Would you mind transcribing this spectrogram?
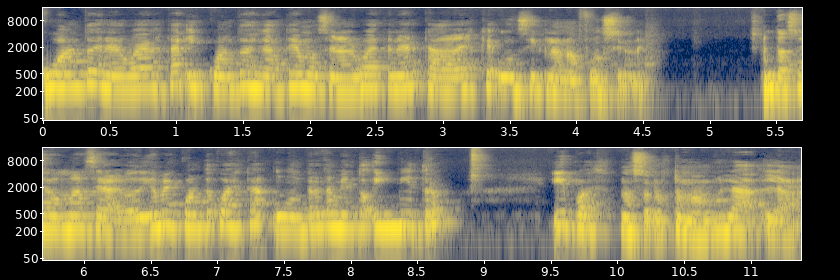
¿Cuánto dinero voy a gastar y cuánto desgaste emocional voy a tener cada vez que un ciclo no funcione? Entonces vamos a hacer algo. Dígame cuánto cuesta un tratamiento in vitro y pues nosotros tomamos la, la,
